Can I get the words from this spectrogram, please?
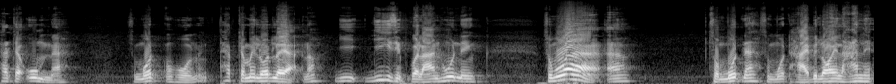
ถ้าจะอุ้มนะ สมมติ โอ้โหแทบจะไม่ลดเลยอะเนาะยี่ยี่สิบกว่าล้านหุ้นเอง สมมติว่าอะ สมมุตินะ สมมติหายไปร้อยล้านเลย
